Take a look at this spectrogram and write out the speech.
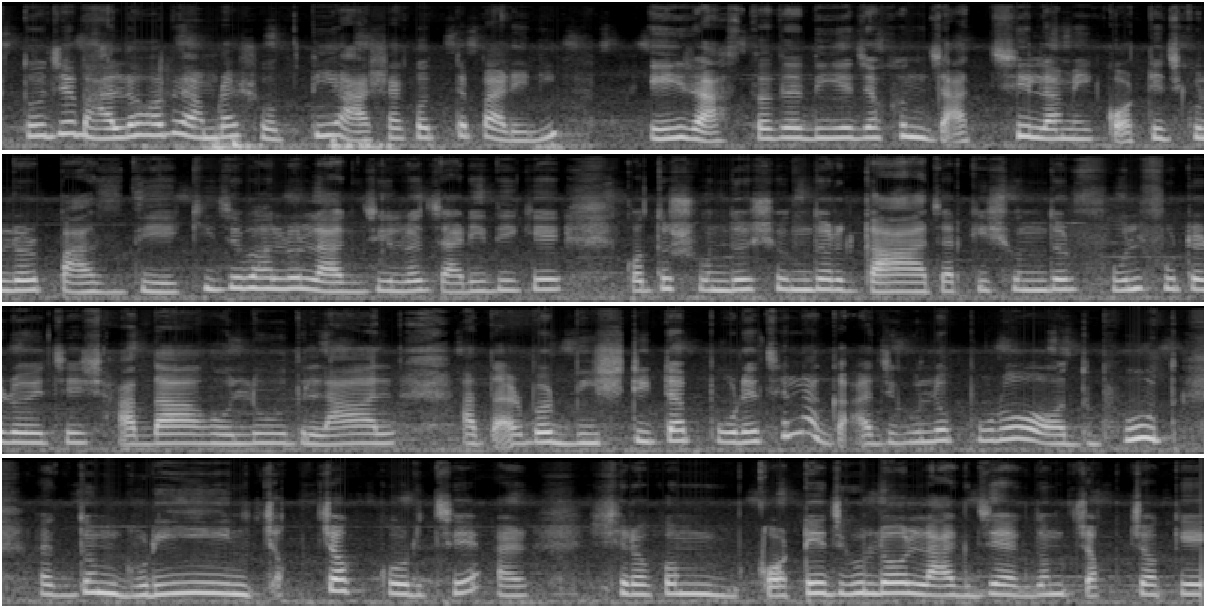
এত যে ভালো হবে আমরা সত্যিই আশা করতে পারিনি। এই রাস্তাটা দিয়ে যখন যাচ্ছিলাম, এই কটেজগুলোর পাশ দিয়ে, কি যে ভালো লাগছিল। চারিদিকে কত সুন্দর সুন্দর গাছ, আর কি সুন্দর ফুল ফুটে রয়েছে, সাদা, হলুদ, লাল, আর তারপর বৃষ্টিটা পড়েছে না, গাছগুলো পুরো অদ্ভুত, একদম গ্রিন চকচক করছে, আর সেরকম কটেজগুলো লাগছে একদম চকচকে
